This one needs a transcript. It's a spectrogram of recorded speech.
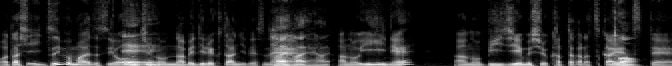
私ずいぶん前ですよ、ええ、うちの鍋ディレクターにですねあのいいね。あの BGM 集買ったから使えっつって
